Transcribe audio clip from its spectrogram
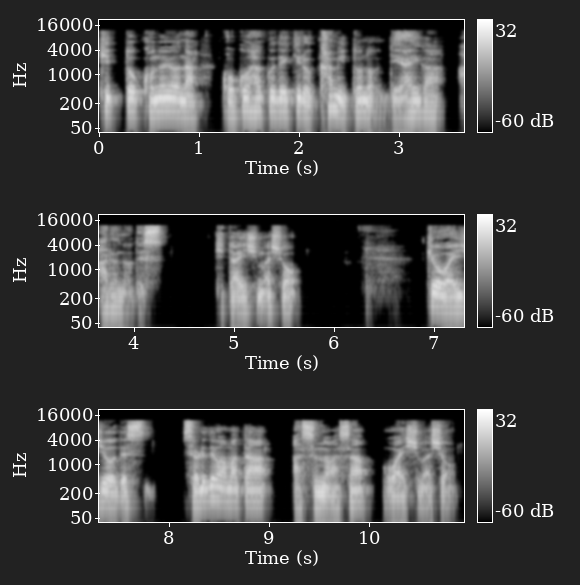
きっとこのような告白できる神との出会いがあるのです。期待しましょう。今日は以上です。それではまた明日の朝お会いしましょう。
